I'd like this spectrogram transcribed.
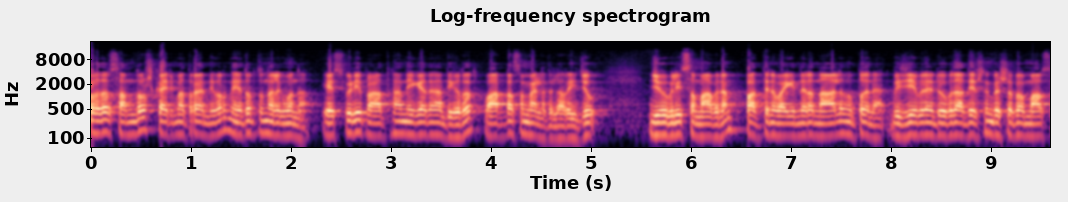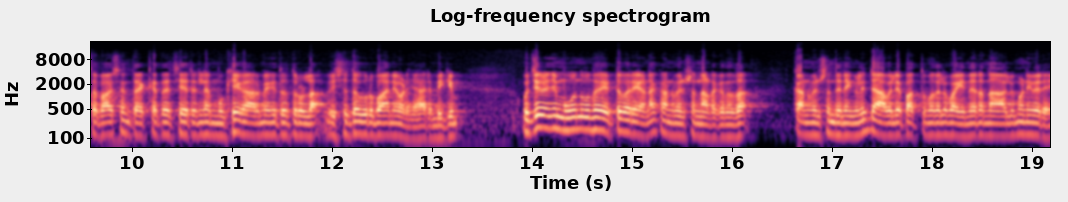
brother Santhosh Karimattra എന്നിവർ നേതൃത്വം നൽകുമെന്ന് എസ് വി ഡി പ്രാർത്ഥനാ നികേതന അധികൃതർ വാർത്താ സമ്മേളനത്തിൽ അറിയിച്ചു. ജൂബിലി സമാപനം. പത്തിന് വൈകുന്നേരം നാല് മുപ്പതിന് വിജയപുരം രൂപത അധ്യക്ഷൻ ബിഷപ്പ് മാർ സെബാസ്റ്റ്യൻ തെക്കത്തച്ചേരിലെ മുഖ്യ കാർമ്മികത്വത്തിലുള്ള വിശുദ്ധ കുർബാനയോടെ ആരംഭിക്കും. ഉച്ചകഴിഞ്ഞ് മൂന്ന് മുതൽ എട്ട് വരെയാണ് കൺവെൻഷൻ നടക്കുന്നത്. കൺവെൻഷൻ ദിനങ്ങളിൽ രാവിലെ പത്ത് മുതൽ വൈകുന്നേരം നാലു മണി വരെ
